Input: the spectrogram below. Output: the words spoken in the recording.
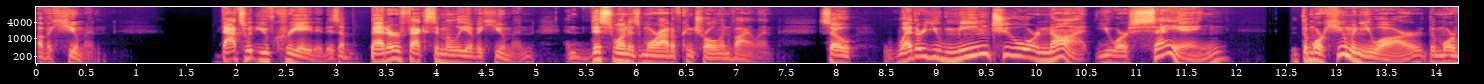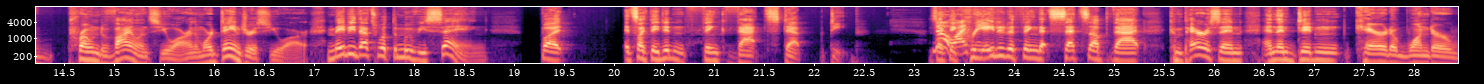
of a human. That's what you've created is a better facsimile of a human, and this one is more out of control and violent. So, whether you mean to or not, you are saying that the more human you are, the more prone to violence you are, and the more dangerous you are. Maybe that's what the movie's saying, but it's like they didn't think that step deep. It's No, like they I think- created a thing that sets up that comparison and then didn't care to wonder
